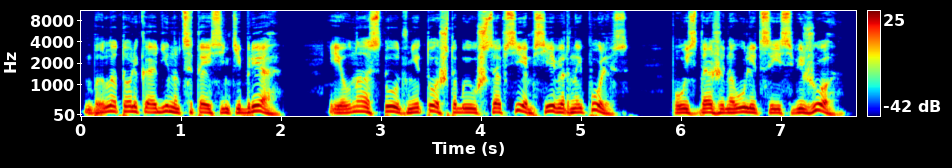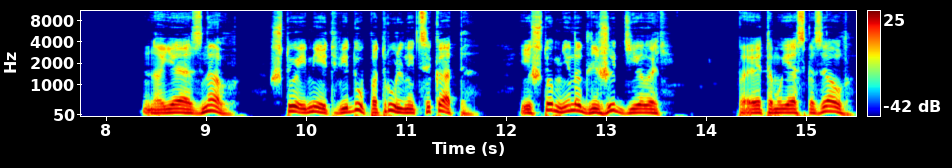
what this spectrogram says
Было только 11 сентября, и у нас тут не то чтобы уж совсем северный полюс, пусть даже на улице и свежо. Но я знал, что имеет в виду патрульный циката и что мне надлежит делать. Поэтому я сказал,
